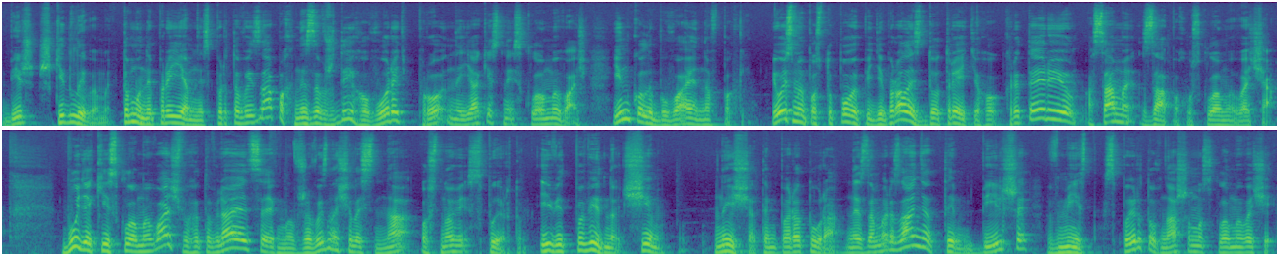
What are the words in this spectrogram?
більш шкідливими. Тому неприємний спиртовий запах не завжди говорить про неякісний склоомивач. Інколи буває навпаки. І ось ми поступово підібрались до третього критерію, а саме запаху скломивача. Будь-який скломивач виготовляється, як ми вже визначились, на основі спирту. І відповідно, чим нижча температура незамерзання, тим більше вміст спирту в нашому скломивачі.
